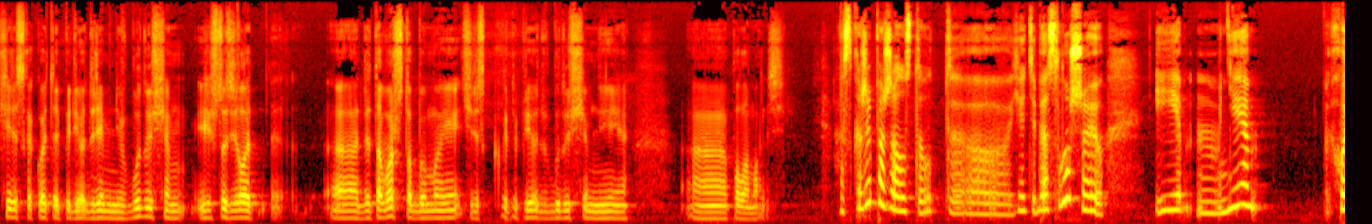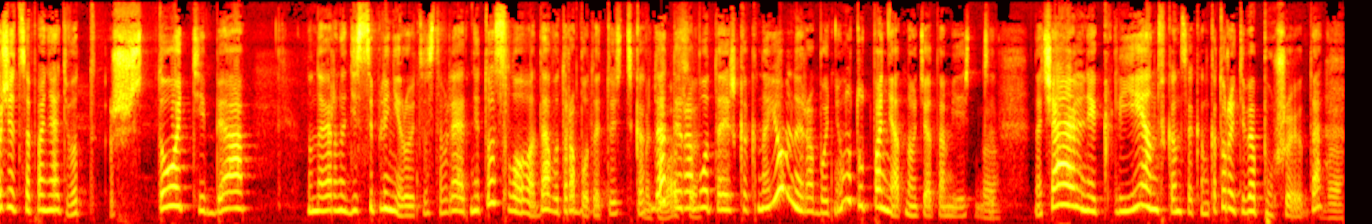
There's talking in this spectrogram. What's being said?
через какой-то период времени в будущем, и что сделать э, для того, чтобы мы через какой-то период в будущем не э, поломались. А скажи, пожалуйста, вот э, я тебя слушаю, и мне хочется понять, вот что тебя, ну, наверное, дисциплинирует, заставляет не то слово, да, вот работать. То есть, когда ты Мотивация. работаешь как наемный работник, ну, тут понятно, у тебя там есть Да. начальник, клиент, в конце концов, которые тебя пушают, да? Да.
